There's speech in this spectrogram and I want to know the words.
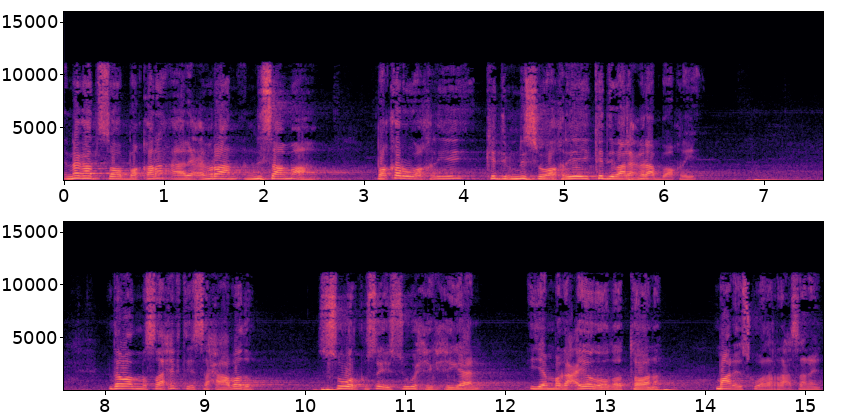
innaga hadda soo baqara aali cimraan nisaa ma aha. Baqar uu akhriyey kadib nis uu akhriyey kadib aali cimraan buu akhriyey. Dabaad masaaxiiftii saxaabadu suwarku say isugu xigxigaan iyo magacyadooda toona maana isku wada raacsanayn.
